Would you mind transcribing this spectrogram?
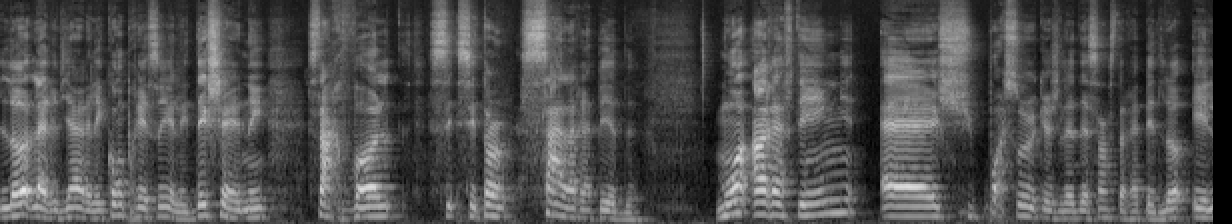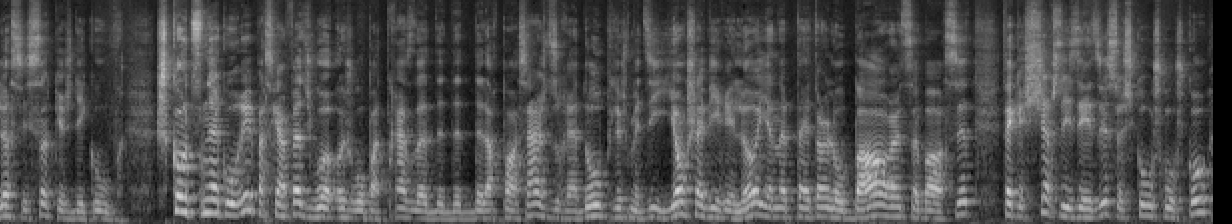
Là, la rivière, elle est compressée, elle est déchaînée, ça revole. C'est un sale rapide. Moi, en rafting, euh, je suis pas sûr que je le descends, ce rapide-là. Et là, c'est ça que je découvre. Je continue à courir parce qu'en fait, je vois, je vois pas de traces de, de- de- leur passage du radeau. Puis là, je me dis, ils ont chaviré là. Il y en a peut-être un l'autre bord, un de ce bord-site. Fait que je cherche des indices, je cours, je cours, je cours.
